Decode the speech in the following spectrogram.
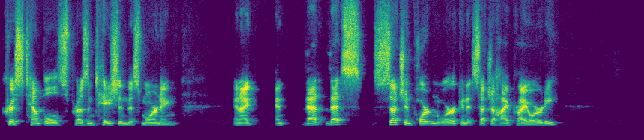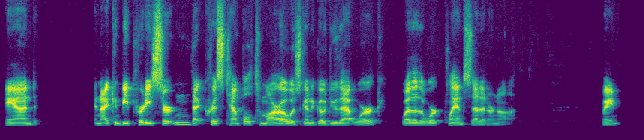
Chris Temple's presentation this morning, and I that that's such important work and it's such a high priority, and and I can be pretty certain that Chris Temple tomorrow is going to go do that work, whether the work plan said it or not. I mean,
